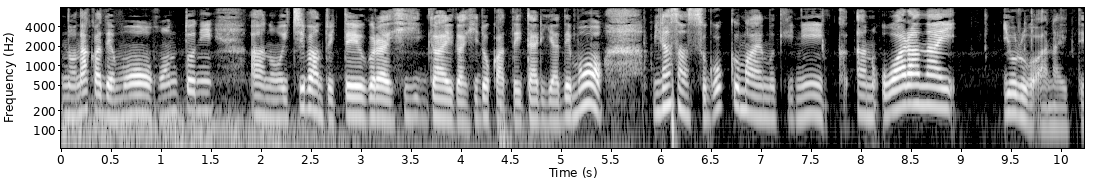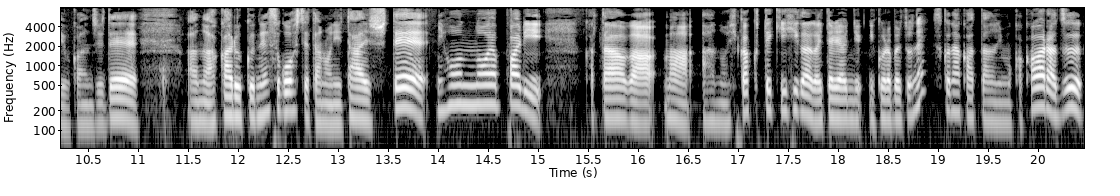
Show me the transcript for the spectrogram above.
の中でも、本当に、あの、一番と言っていいぐらい被害がひどかったイタリアでも、皆さんすごく前向きに、あの、終わらない夜はないっていう感じで、あの、明るくね、過ごしてたのに対して、日本のやっぱり方が、まあ、あの、比較的被害がイタリアに比べるとね、少なかったのにもかかわらず、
